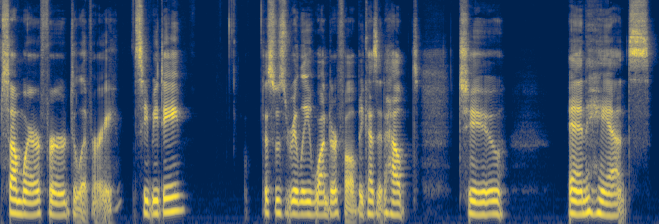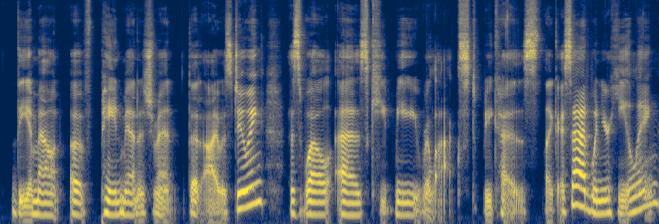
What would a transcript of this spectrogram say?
somewhere for delivery. CBD, this was really wonderful because it helped to enhance the amount of pain management that I was doing, as well as keep me relaxed. Because, like I said, when you're healing,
